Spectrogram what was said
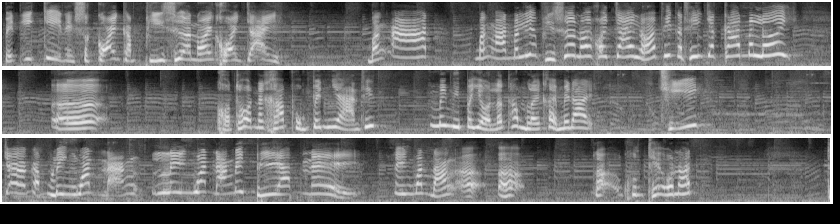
เป็นอิกกี้เด็กสกอยกับผีเสื้อน้อยคอยใจบังอาจบังอาจมาเรียกผีเสื้อน้อยคอยใจเหรอพี่กระทิงจัดการมันเลย เออขอโทษนะครับ ผมเป็นหยานที่ไม่มีประโยชน์แล้วทำอะไรใครไม่ได้ฉี เจอกับลิงวัดหนัง ลิงวัดหนังได้เปรียบแน่ลิงวัดหนัง เออเออคุณเทวนัทเท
